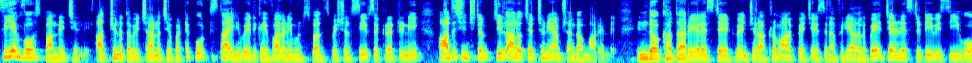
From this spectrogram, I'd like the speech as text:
సీఎంఓ స్పందించింది. అత్యున్నత విచారణ చేపట్టి పూర్తిస్థాయి నివేదిక ఇవ్వాలని మున్సిపల్ స్పెషల్ చీఫ్ సెక్రటరీని ఆదేశించడం జిల్లాలో చర్చనీయాంశంగా మారింది. ఇండో రియల్ ఎస్టేట్ వెంచర్ అక్రమాలపై చేసిన ఫిర్యాదులపై journalist TV CEO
